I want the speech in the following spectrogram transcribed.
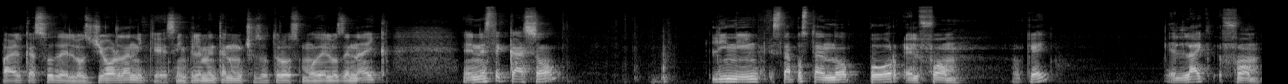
para el caso de los Jordan y que se implementan muchos otros modelos de Nike. En este caso, Leaning está apostando por el foam, ¿ok? El light foam.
